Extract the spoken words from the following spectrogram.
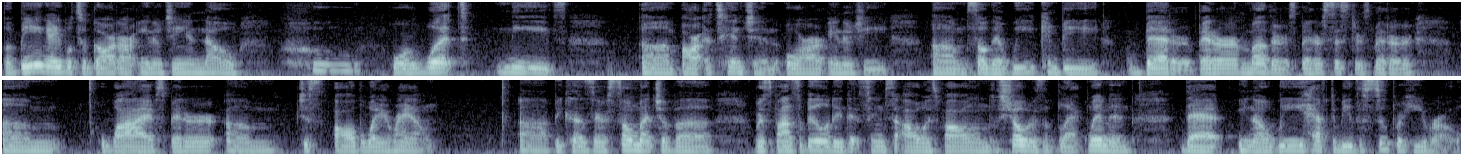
but being able to guard our energy and know who or what needs um, our attention or our energy um, so that we can be better, better mothers, better sisters, better um, wives, better um, just all the way around. Uh, because there's so much of a responsibility that seems to always fall on the shoulders of black women that, you know, we have to be the superhero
